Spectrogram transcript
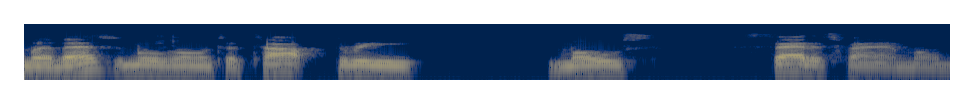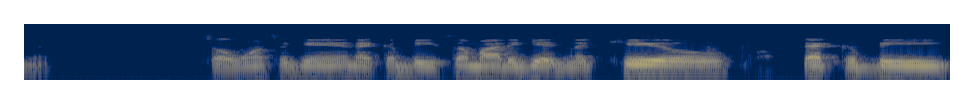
But let's move on to top three most satisfying moments. So once again, that could be somebody getting a kill. That could be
